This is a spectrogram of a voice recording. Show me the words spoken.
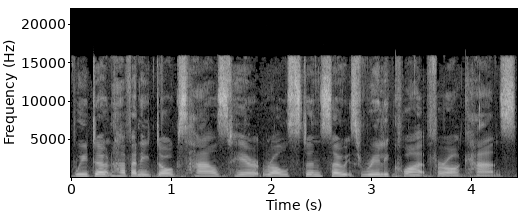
We don't have any dogs housed here at Rolleston, so it's really quiet for our cats.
